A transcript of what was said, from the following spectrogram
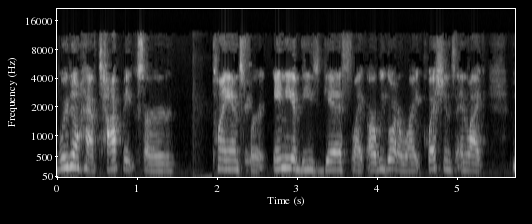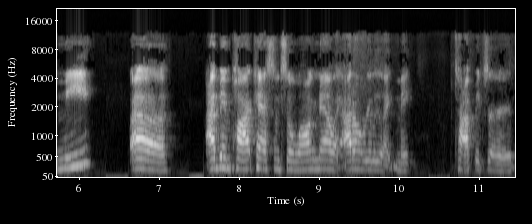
we don't have topics or plans for any of these guests. Like, are we going to write questions?" And like me, uh, I've been podcasting so long now, like I don't really like make topics or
